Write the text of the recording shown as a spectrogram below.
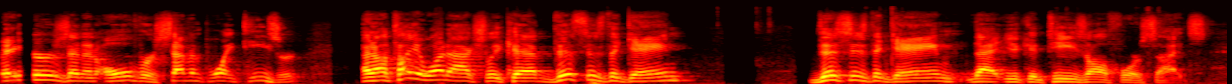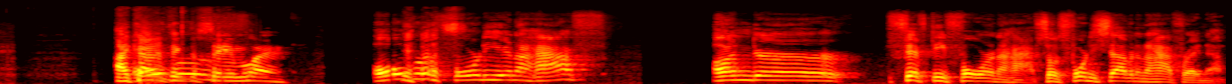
Raiders and an over seven point teaser. And I'll tell you what, actually, Kev, this is the game. This is the game that you can tease all four sides. I kind of think the same way. Over yes. 40 and a half, under 54 and a half. So it's 47 and a half right now.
